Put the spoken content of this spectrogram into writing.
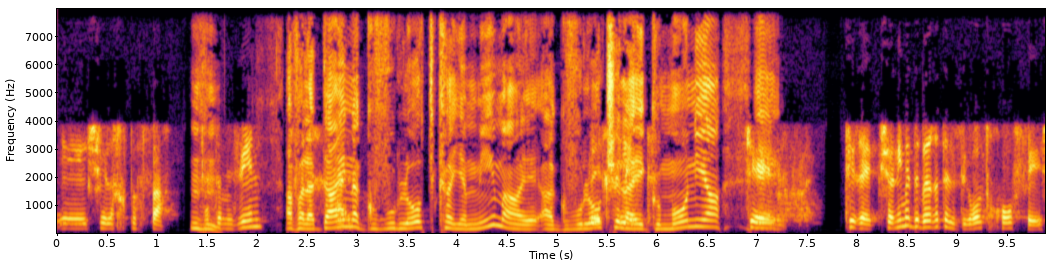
אה, של הכפפה. Mm-hmm. אתה מבין? אבל עדיין אז... הגבולות קיימים? הגבולות. של ההגמוניה? כן. אה... תראה, כשאני מדברת על זירות חופש,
